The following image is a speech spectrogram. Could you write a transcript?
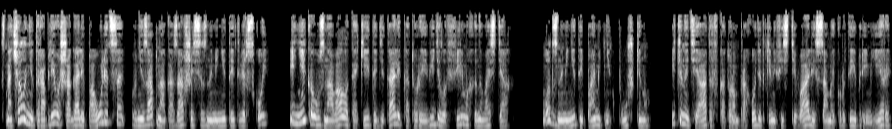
Сначала неторопливо шагали по улице, внезапно оказавшейся знаменитой Тверской, и Ника узнавала какие-то детали, которые видела в фильмах и новостях. Вот знаменитый памятник Пушкину, и кинотеатр, в котором проходят кинофестивали и самые крутые премьеры.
